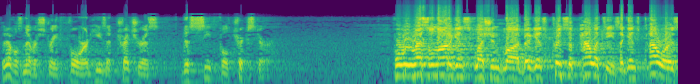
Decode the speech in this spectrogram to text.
The devil's never straightforward. He's a treacherous, deceitful trickster. For we wrestle not against flesh and blood, but against principalities, against powers,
